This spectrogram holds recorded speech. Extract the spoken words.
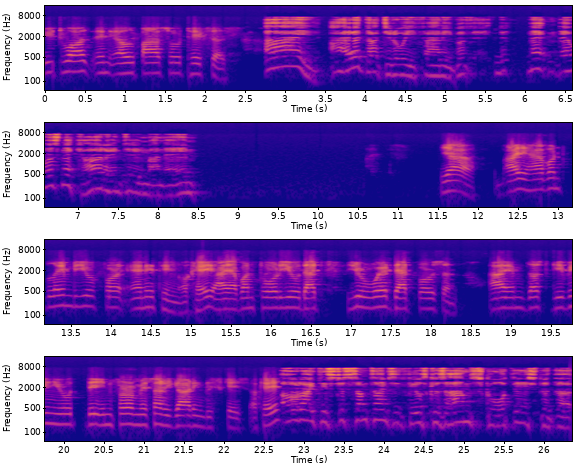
it. Was in El Paso, Texas. Aye, I heard that, you wee Fanny, but th- th- there wasn't a car entered in my name. Yeah, I haven't blamed you for anything, okay? I haven't told you that you were that person. I am just giving you the information regarding this case, okay? All right, it's just sometimes it feels because I'm Scottish that uh,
